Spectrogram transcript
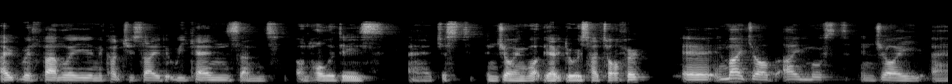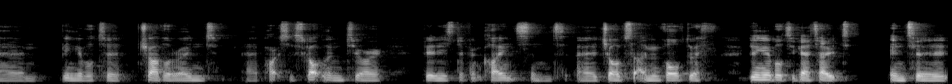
out with family in the countryside at weekends and on holidays, uh, just enjoying what the outdoors had to offer. Uh, in my job, I most enjoy um, being able to travel around uh, parts of Scotland to our various different clients and uh, jobs that I'm involved with. Being able to get out into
